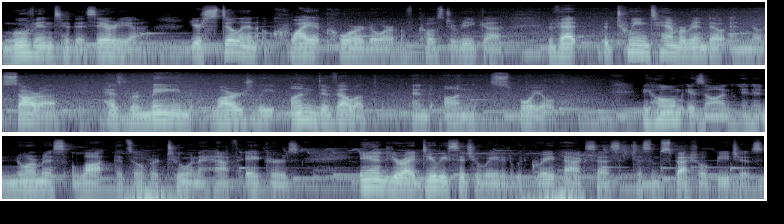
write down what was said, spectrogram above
move into this area, you're still in a quiet corridor of Costa Rica that between Tamarindo and Nosara has remained largely undeveloped and unspoiled. The home is on an enormous lot that's over two and a half acres, and you're ideally situated with great access to some special beaches.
